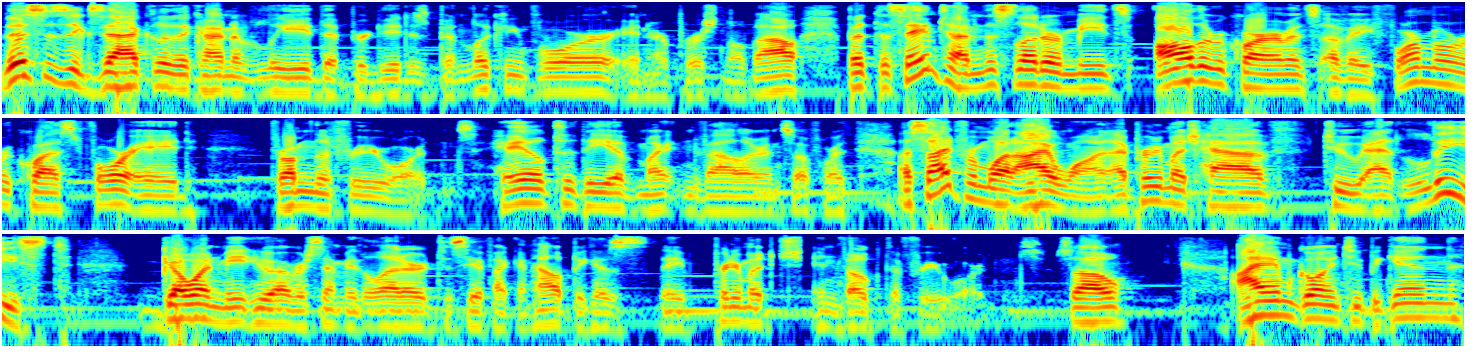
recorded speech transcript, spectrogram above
this is exactly the kind of lead that Brigida has been looking for in her personal vow, but at the same time, this letter meets all the requirements of a formal request for aid from the Free Wardens. Hail to thee of might and valor, and so forth. Aside from what I want, I pretty much have to at least go and meet whoever sent me the letter to see if I can help because they pretty much invoked the Free Wardens. So I am going to begin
